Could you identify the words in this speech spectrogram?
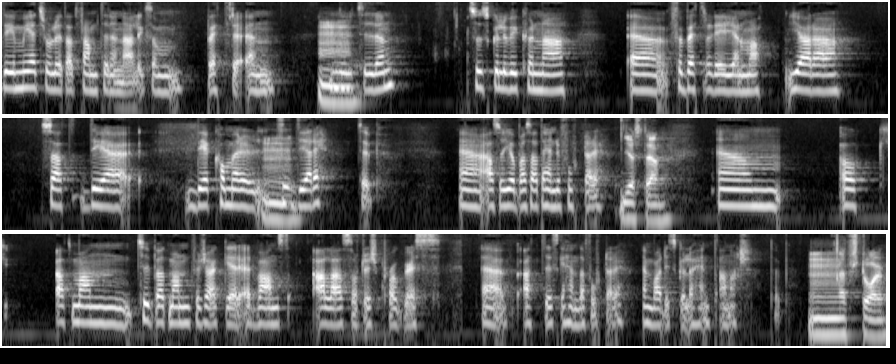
det är mer troligt att framtiden är liksom bättre än Mm. nutiden så skulle vi kunna eh, förbättra det genom att göra så att det, det kommer Mm. tidigare. Typ. Eh, alltså jobba så att det händer fortare. Just det. Ehm, och att man, typ att man försöker advance alla sorters progress. eh, att det ska hända fortare än vad det skulle ha hänt annars. Typ. Mm, jag förstår.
